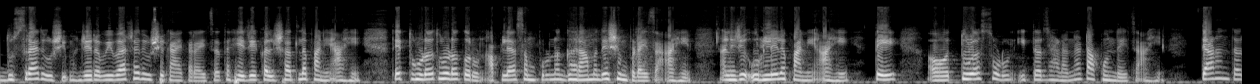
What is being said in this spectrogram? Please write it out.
दुसऱ्या दिवशी म्हणजे रविवारच्या दिवशी काय करायचं? तर हे जे कलशातलं पाणी आहे ते थोडं थोडं करून आपल्या संपूर्ण घरामध्ये शिंपडायचं आहे. आणि जे उरलेलं पाणी आहे ते तुळस सोडून इतर झाडांना टाकून द्यायचं आहे. त्यानंतर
